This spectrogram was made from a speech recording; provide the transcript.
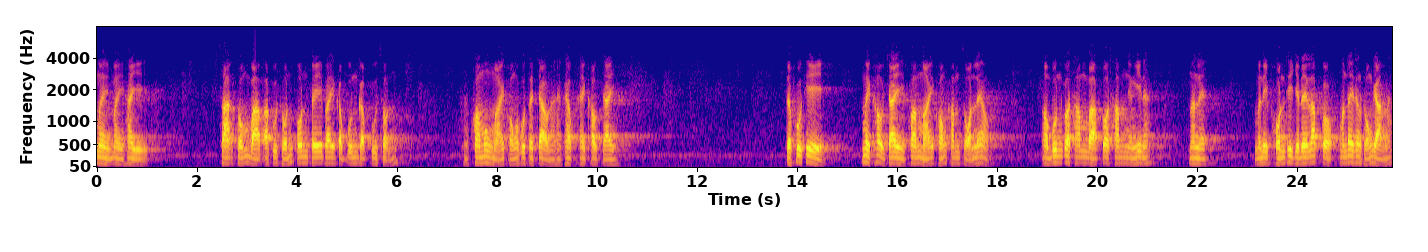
ไม่ไม่ให้สะสมบาปอากุศลปนเปไปกับบุญกับกุศล ความมุ่งหมายของพระพุทธเจ้านะให้เข้าให้เข้าใจ แต่ผู้ที่ไม่เข้าใจความหมายของคำสอนแล้ว เอาบุญก็ทำบาปก็ทำอย่างนี้นะ นั่นแหละมันนี่ผลที่จะได้รับก็มันได้ทั้งสองอย่างนะ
